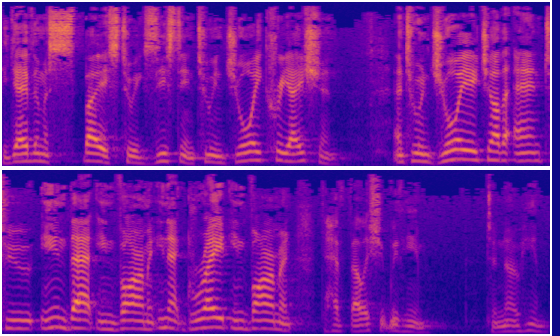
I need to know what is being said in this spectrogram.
He gave them a space to exist in, to enjoy creation, and to enjoy each other, and to, in that environment, in that great environment, to have fellowship with Him, to know Him,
